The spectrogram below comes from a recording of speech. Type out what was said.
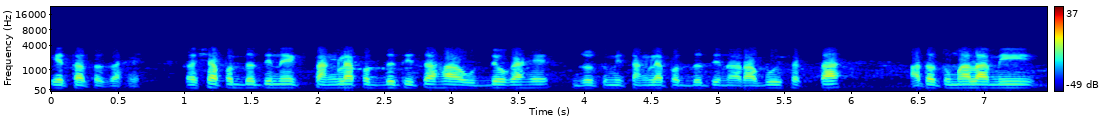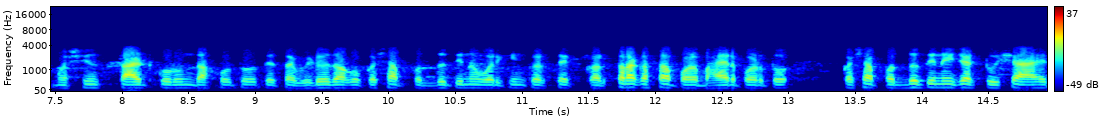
येतातच आहे. तशा पद्धतीने एक चांगल्या पद्धतीचा हा उद्योग आहे जो तुम्ही चांगल्या पद्धतीनं राबवू शकता. आता तुम्हाला मी मशीन स्टार्ट करून दाखवतो त्याचा व्हिडिओ दाखव कशा पद्धतीनं वर्किंग करते कचरा कसा पळ बाहेर पडतो कशा पद्धतीने ज्या टुशा आहेत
